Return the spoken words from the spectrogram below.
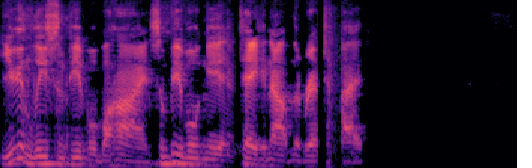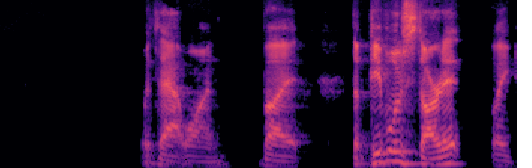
you can leave some people behind. Some people can get taken out in the riptide with that one. But the people who start it, like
